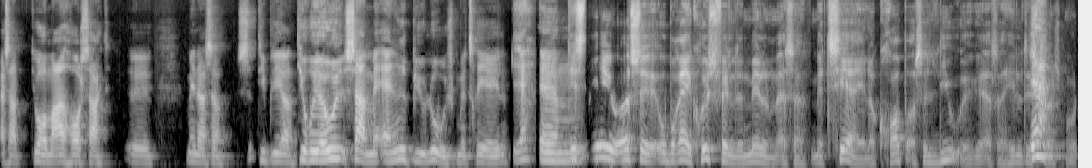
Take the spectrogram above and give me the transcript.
Altså, det var meget hårdt sagt. Øh, men altså, de, bliver, de ryger ud sammen med andet biologisk materiale. Ja, øhm, det er jo også operere i krydsfeltet mellem altså, materie eller krop og så liv, ikke? Altså hele det ja. spørgsmål.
